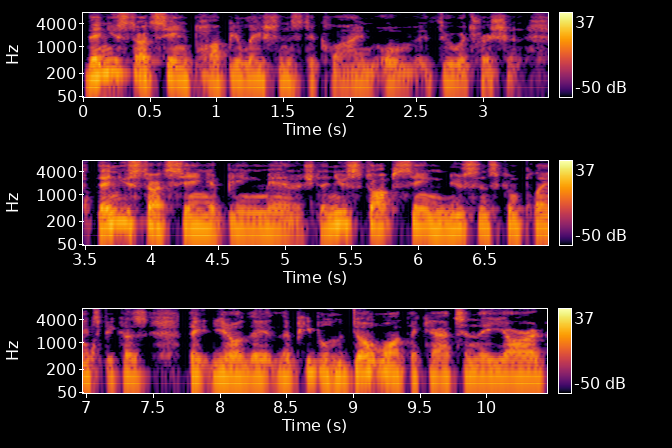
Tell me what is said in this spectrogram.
then you start seeing populations decline over through attrition. Then you start seeing it being managed. Then you stop seeing nuisance complaints because the you know the the people who don't want the cats in their yard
